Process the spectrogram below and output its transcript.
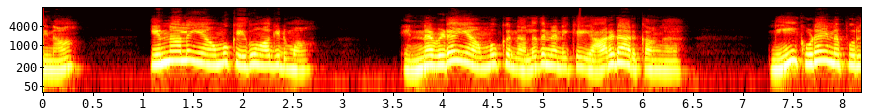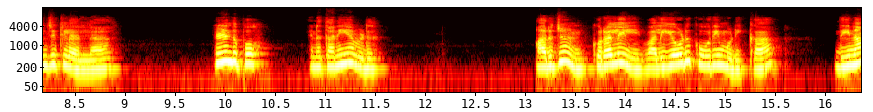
தினா? என்னால் என் அம்முக்கு எதுவும் ஆகிடுமா? என்னை விட என் அம்முக்கு நல்லது நினைக்க யாருடா இருக்காங்க? நீ கூட என்னை புரிஞ்சுக்கலல்ல? எழுந்து போ. என்னை தனியாக விடு. அர்ஜுன் குரலில் வலியோடு கூறி முடிக்க தினா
